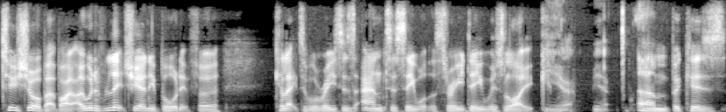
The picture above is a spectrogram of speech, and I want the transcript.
too sure about buying. I would have literally only bought it for collectible reasons and to see what the 3D was like. Yeah, yeah. Um, because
